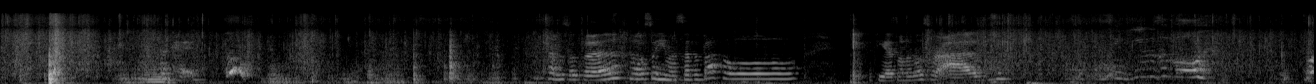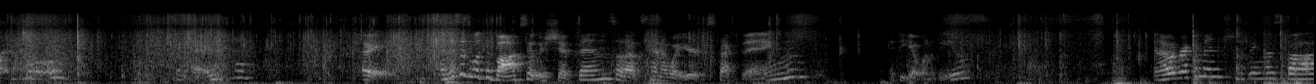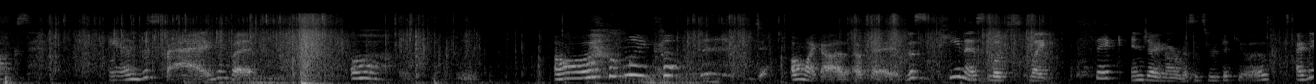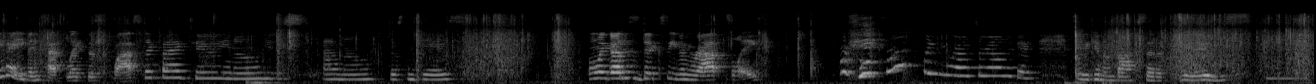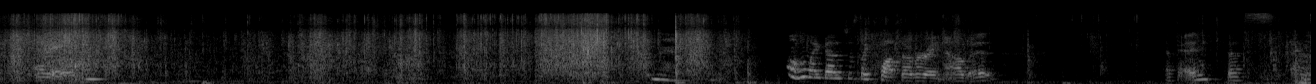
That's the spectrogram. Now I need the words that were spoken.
Okay. Comes with a. Also, he must have a butthole. If he has one of those rods. Reusable butthole. Okay. Alright. And this is what the box it was shipped in, so that's kind of what you're expecting if you get one of these. And I would recommend keeping this box and this bag, but oh, oh, oh my god, oh my god. Okay, this penis looks like thick and ginormous. It's ridiculous. I think I even kept like this plastic bag too. You know, you just I don't know, just in case. Oh my god, his dick's even wrapped like like wrapped around. Okay, so we can unbox that up close. Alright. Oh my god, it's just like flopped over right now, but okay, that's I don't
